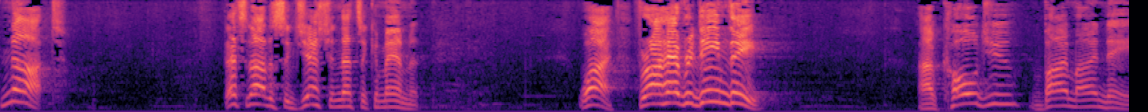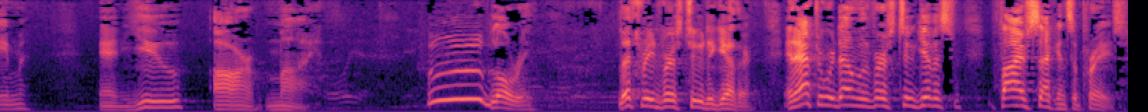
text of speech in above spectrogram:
not. That's not a suggestion, that's a commandment. Why? For I have redeemed thee. I've called you by my name, and you are mine. Woo, glory. Let's read verse 2 together. And after we're done with verse 2, give us five seconds of praise.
